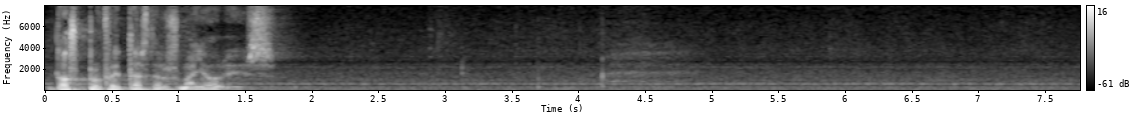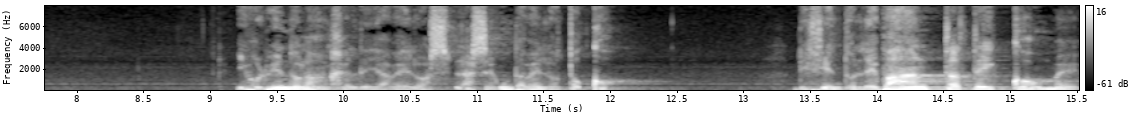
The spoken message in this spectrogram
dos profetas de los mayores. Y volviendo el ángel de Yahvé, la segunda vez lo tocó, diciendo, levántate y come,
